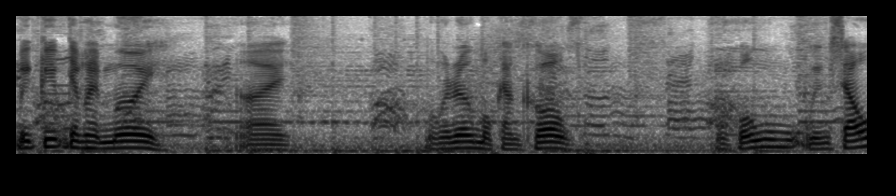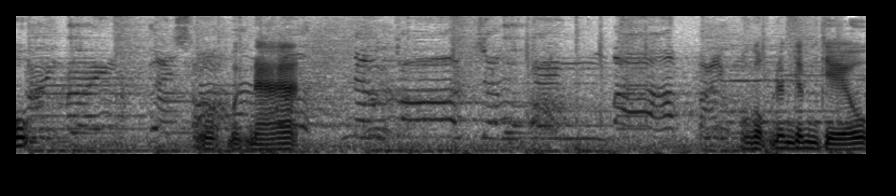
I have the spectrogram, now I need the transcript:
bí kíp 120 rồi Một cái rương, một càng khôn Một cuốn quyển xấu Một mặt nạ Một cục 500 triệu.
